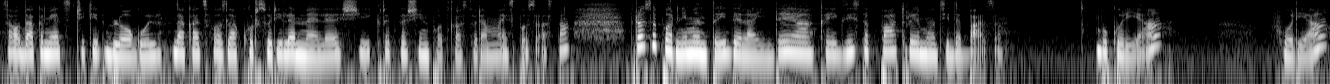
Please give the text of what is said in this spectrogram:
sau dacă mi-ați citit blogul, dacă ați fost la cursurile mele și cred că și în podcasturi am mai spus asta, vreau să pornim întâi de la ideea că există patru emoții de bază. Bucuria, furia,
